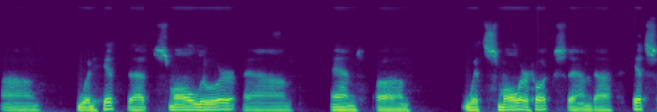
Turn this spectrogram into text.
um, would hit that small lure um, and um, with smaller hooks, and uh, it's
